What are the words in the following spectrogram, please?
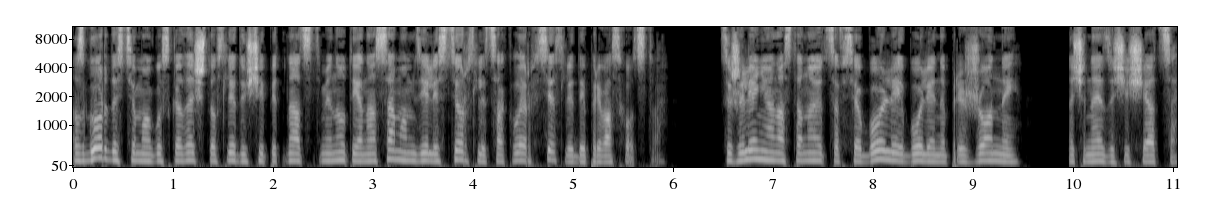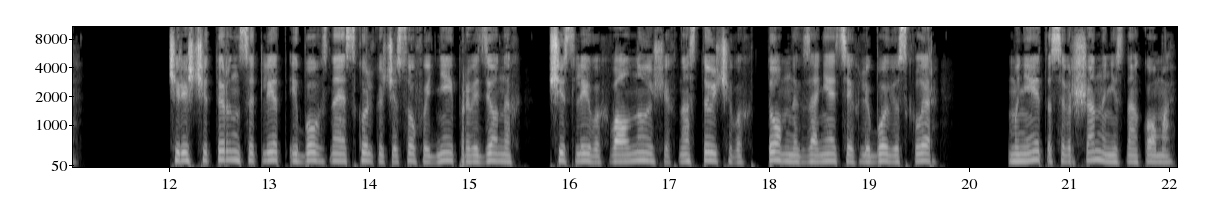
С гордостью могу сказать, что в следующие 15 минут я на самом деле стер с лица Клэр все следы превосходства. К сожалению, она становится все более и более напряженной, начинает защищаться. Через 14 лет и бог знает сколько часов и дней, проведенных в счастливых, волнующих, настойчивых, томных занятиях любовью с Клэр, мне это совершенно незнакомо.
